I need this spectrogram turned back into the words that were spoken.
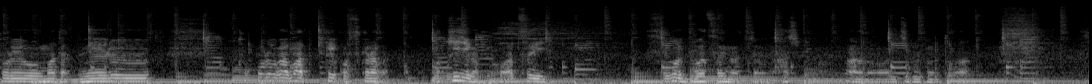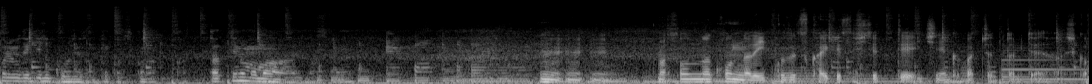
それをまた縫えるところがまあ結構少なかった、まあ、生地が結構厚い。すごい分厚いのがあったので端っこあの一部分とか。それをできる工場さん結構少なかったっていうのもまあありますね。うんうんうん。まあそんなこんなで一個ずつ解決してって1年かかっちゃったみたいな話か。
